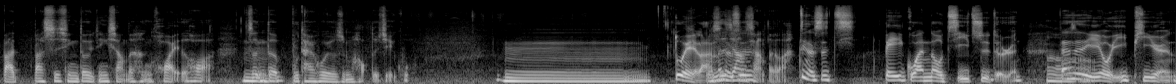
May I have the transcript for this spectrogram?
把把事情都已经想得很坏的话，真的不太会有什么好的结果。嗯，对啦，是这样想的啦，这个是。悲观到极致的人，但是也有一批人。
